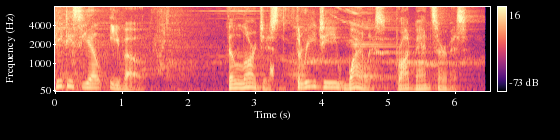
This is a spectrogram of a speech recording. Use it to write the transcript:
PTCL Evo, the largest 3G wireless broadband service.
